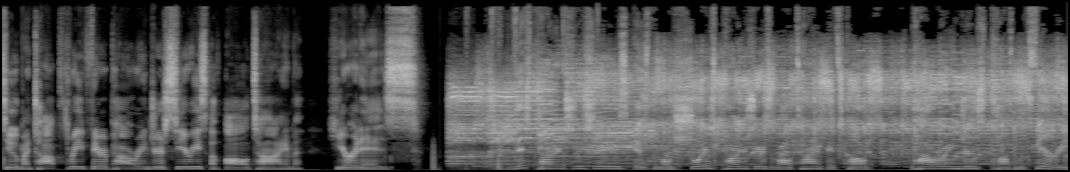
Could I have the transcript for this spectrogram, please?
to my top three favorite Power Rangers series of all time. Here it is. This Power Rangers series is the most shortest Power Rangers series of all time. It's called Power Rangers Cosmic Fury,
